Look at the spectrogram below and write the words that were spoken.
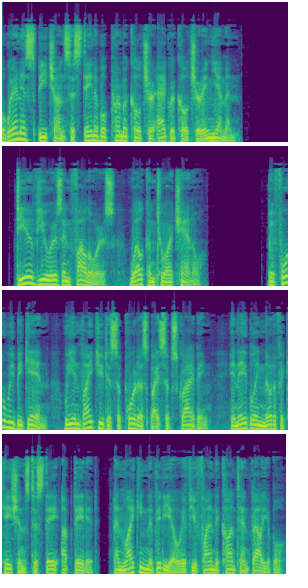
Awareness Speech on Sustainable Permaculture Agriculture in Yemen. Dear viewers and followers, welcome to our channel. Before we begin, we invite you to support us by subscribing, enabling notifications to stay updated, and liking the video if you find the content valuable.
